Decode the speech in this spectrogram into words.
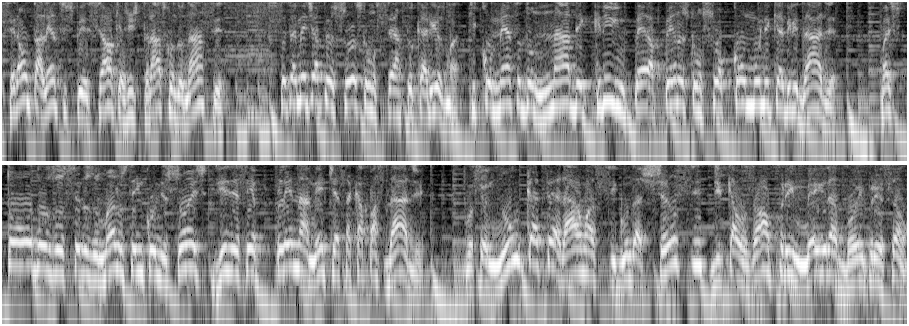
Será um talento especial que a gente traz quando nasce? Certamente há pessoas com um certo carisma, que começa do nada e cria império apenas com sua comunicabilidade. Mas todos os seres humanos têm condições de exercer plenamente essa capacidade. Você nunca terá uma segunda chance de causar uma primeira boa impressão.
